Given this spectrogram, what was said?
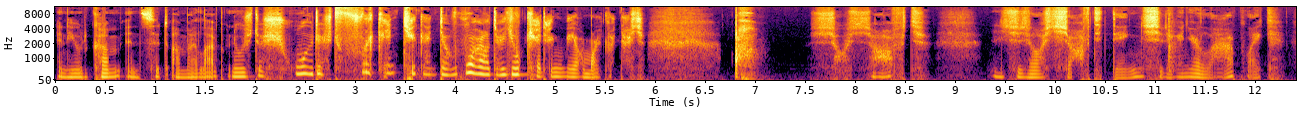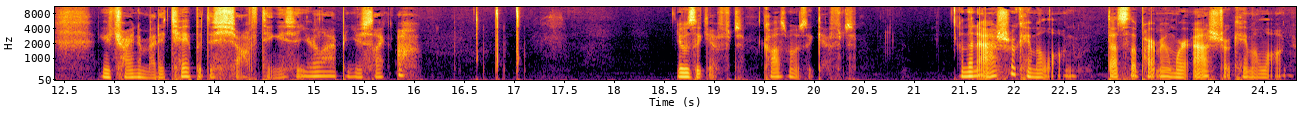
and he would come and sit on my lap. And it was the sweetest freaking thing in the world. Are you kidding me? Oh my goodness. Oh, so soft. It's just a soft thing sitting in your lap, like you're trying to meditate, but the soft thing is in your lap, and you're just like, oh. It was a gift. Cosmo was a gift. And then Astro came along. That's the apartment where Astro came along.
